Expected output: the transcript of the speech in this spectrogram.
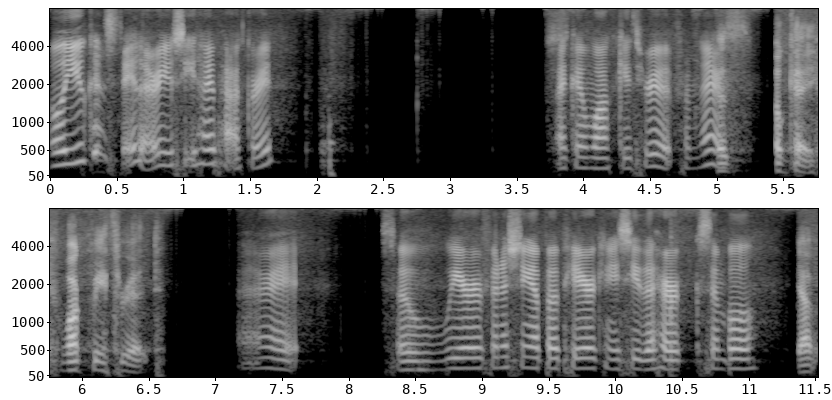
Well, you can stay there. You see Hypack, right? I can walk you through it from there. Yes. Okay, walk me through it. All right. So we are finishing up up here. Can you see the Herc symbol? Yep.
